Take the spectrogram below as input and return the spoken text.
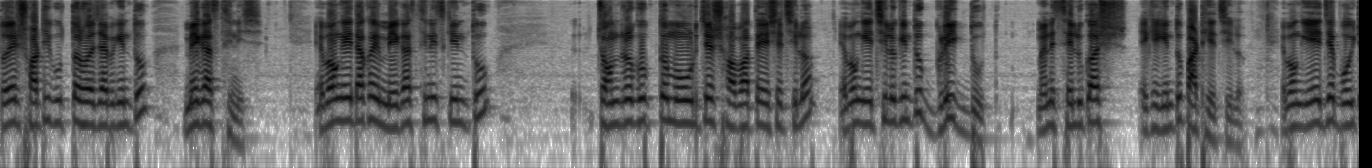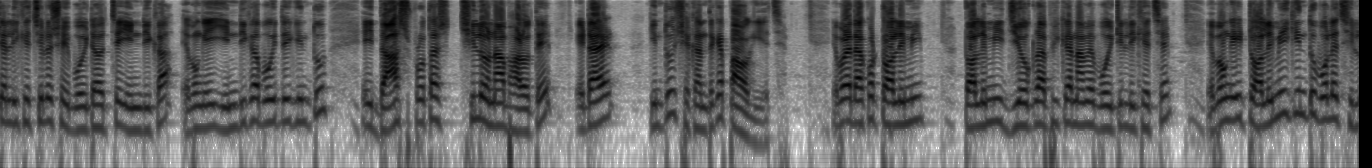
তো এর সঠিক উত্তর হয়ে যাবে কিন্তু মেগাস্থিনিস, এবং এই দেখো এই মেগাস্থিনিস কিন্তু চন্দ্রগুপ্ত মৌর্যের সভাতে এসেছিল এবং এ ছিল কিন্তু গ্রিক দূত মানে সেলুকাস একে কিন্তু পাঠিয়েছিল। এবং এ যে বইটা লিখেছিল সেই বইটা হচ্ছে ইন্ডিকা এবং এই ইন্ডিকা বইতে কিন্তু এই দাস প্রথা ছিল না ভারতে, এটার কিন্তু সেখান থেকে পাওয়া গিয়েছে। এবারে দেখো টলিমি টলিমি জিওগ্রাফিকা নামে বইটি লিখেছে এবং এই টলিমি কিন্তু বলেছিল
